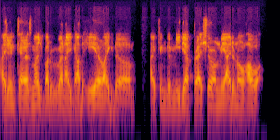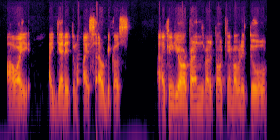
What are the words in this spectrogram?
I didn't care as much. But when I got here, like the I think the media pressure on me, I don't know how how I I get it to myself because I think your parents were talking about it too,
